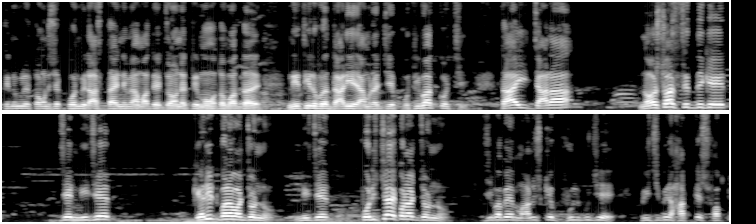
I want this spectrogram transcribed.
তৃণমূলের কংগ্রেসের কর্মী রাস্তায় নেমে আমাদের জননেত্রী মমতা বন্দ্যোপাধ্যায় নীতির উপরে দাঁড়িয়ে আমরা যে প্রতিবাদ করছি, তাই যারা নওশাদ সিদ্দিকের যে নিজের ক্রেডিট বাড়াবার জন্য, নিজের পরিচয় করার জন্য যেভাবে মানুষকে ভুল বুঝিয়ে বিজেপির হাতকে শক্ত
